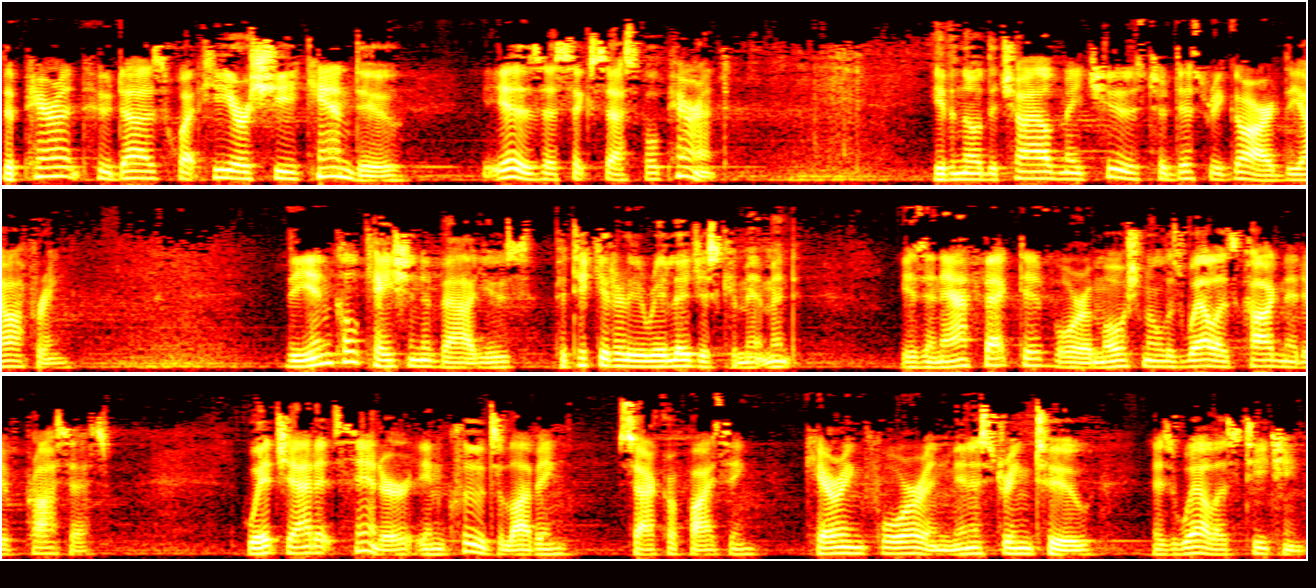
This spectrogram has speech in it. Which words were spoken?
the parent who does what he or she can do is a successful parent, even though the child may choose to disregard the offering. The inculcation of values, particularly religious commitment, is an affective or emotional as well as cognitive process, which at its center includes loving, sacrificing, caring for, and ministering to as well as teaching.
